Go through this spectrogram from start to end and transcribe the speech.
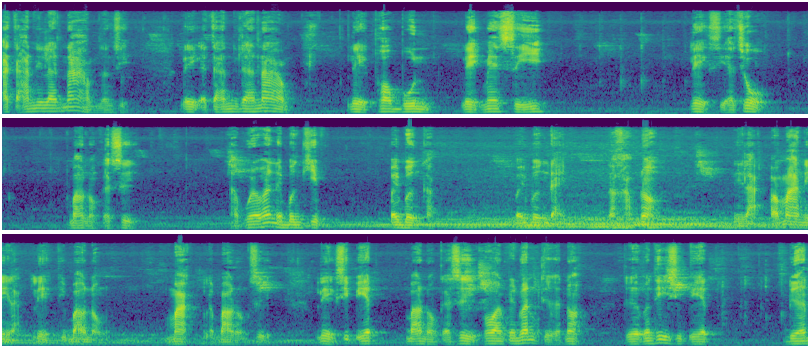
อาจารย์นี่ละนามจังสิเลขอาจารย์นี่ละนามเลขพ่อบุญเลขแม่สีเลขเสียโชคบ่าวน้องก็ซื้อถ้าพูดว่าในเบิ่งคลิปไปเบิ่งครับ ไปเบิ่งได้นะครับเนาะนี่แหละประมาณนี้แหละเลขที่เบาหนองมักและเบาหนองซื้อเลขสิบเอ็ดเบาหนองก็ซื้อเพราะวันเป็นวันเกิดเนาะเกิดวันที่สิบเอ็ดเดือน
